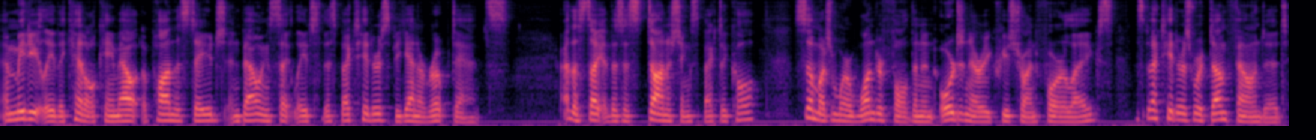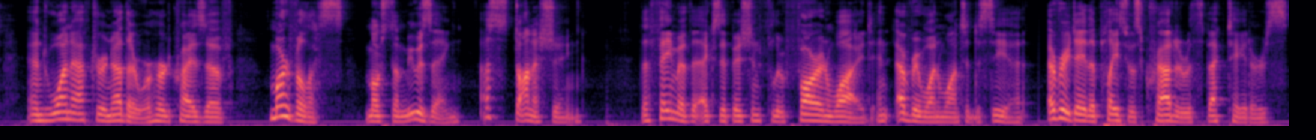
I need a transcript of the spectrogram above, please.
Immediately the kettle came out upon the stage, and bowing slightly to the spectators, began a rope dance. At the sight of this astonishing spectacle, so much more wonderful than an ordinary creature on four legs, the spectators were dumbfounded, and one after another were heard cries of, Marvelous! Most amusing! Astonishing! The fame of the exhibition flew far and wide, and everyone wanted to see it. Every day the place was crowded with spectators,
